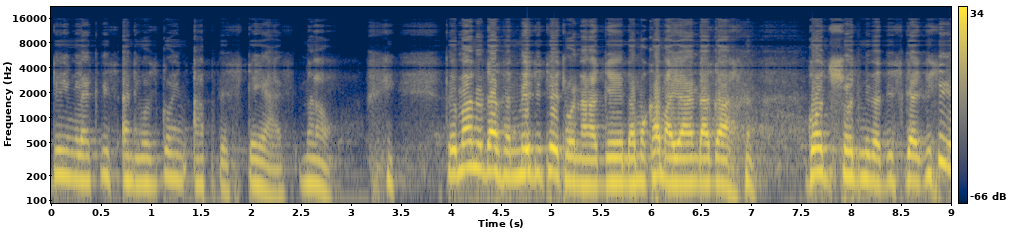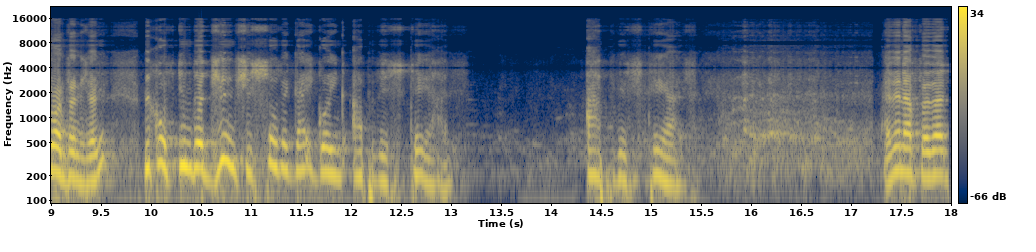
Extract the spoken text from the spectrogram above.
doing like this and he was going up the stairs. Now, the man who doesn't meditate on agenda, mukama yandaga. God showed me that this guy, you see what I'm trying to tell you? Because in the dream she saw the guy going up the stairs. Up the stairs. And then after that,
